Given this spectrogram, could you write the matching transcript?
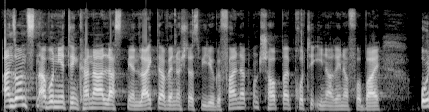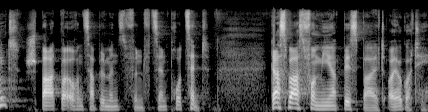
Ansonsten abonniert den Kanal, lasst mir ein Like da, wenn euch das Video gefallen hat und schaut bei Protein Arena vorbei und spart bei euren Supplements 15%. Das war's von mir. Bis bald, euer Gotti.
